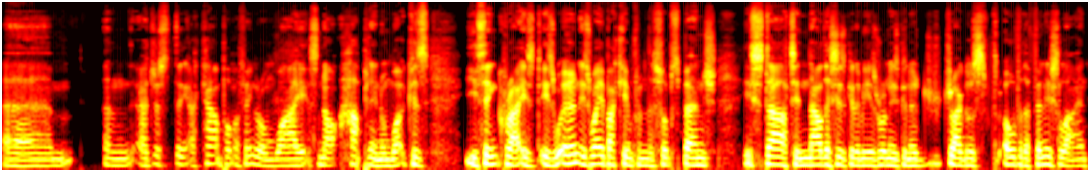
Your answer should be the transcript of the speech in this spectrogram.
um, and I just think I can't put my finger on why it's not happening and what because you think right, he's, he's earned his way back in from the subs bench. He's starting now. This is going to be his run. He's going to drag us th- over the finish line,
